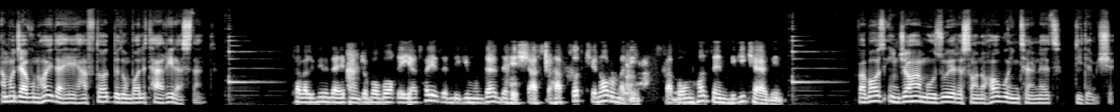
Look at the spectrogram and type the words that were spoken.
اما جوانهای دهه 70 به دنبال تغییر هستند. متولدین دهه 50 با واقعیت های زندگیمون در دهه 60 و 70 کنار اومدیم و با اونها زندگی کردیم. و باز اینجا هم موضوع رسانه ها و اینترنت دیده میشه.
